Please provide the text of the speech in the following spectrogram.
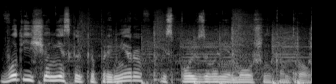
Вот еще несколько примеров использования motion control.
